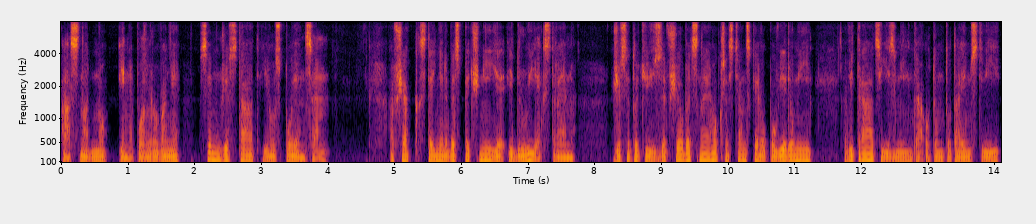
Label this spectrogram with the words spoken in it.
a snadno i nepozorovaně se může stát jeho spojencem. Avšak stejně nebezpečný je i druhý extrém, že se totiž ze všeobecného křesťanského povědomí vytrácí zmínka o tomto tajemství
